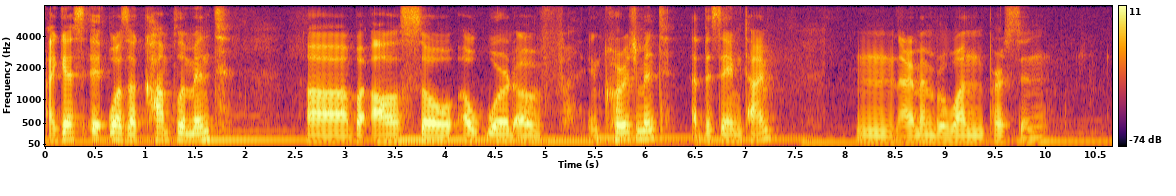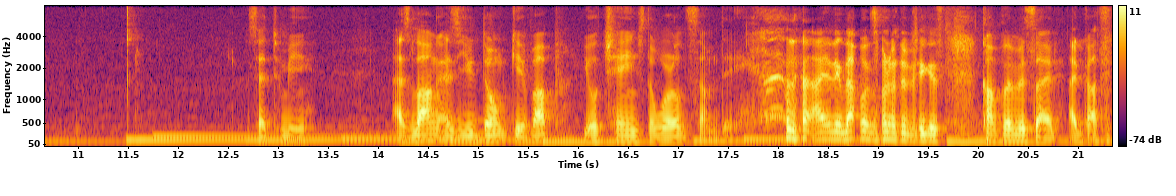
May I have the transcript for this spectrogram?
I guess it was a compliment, uh, but also a word of encouragement at the same time. Mm, I remember one person said to me, as long as you don't give up, you'll change the world someday. I think that was one of the biggest compliments I'd, I'd gotten.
